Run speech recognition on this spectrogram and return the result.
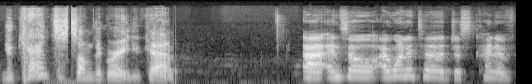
You can to some degree. You can. Uh, and so I wanted to just kind of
